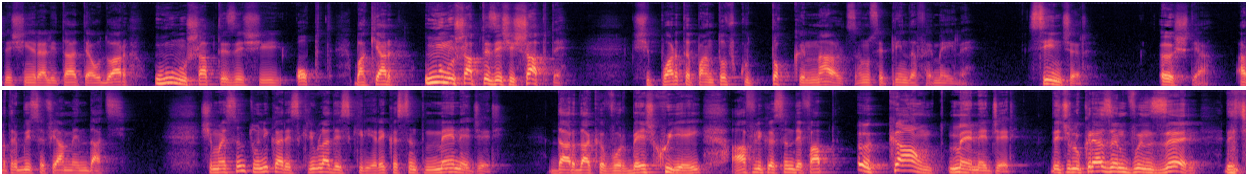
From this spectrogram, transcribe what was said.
deși în realitate au doar 1,78 ba chiar 1,77 și poartă pantofi cu toc înalt să nu se prindă femeile. Sincer, ăștia ar trebui să fie amendați. Și mai sunt unii care scriu la descriere că sunt manageri, dar dacă vorbești cu ei, afli că sunt de fapt account manageri. Deci lucrează în vânzări, deci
